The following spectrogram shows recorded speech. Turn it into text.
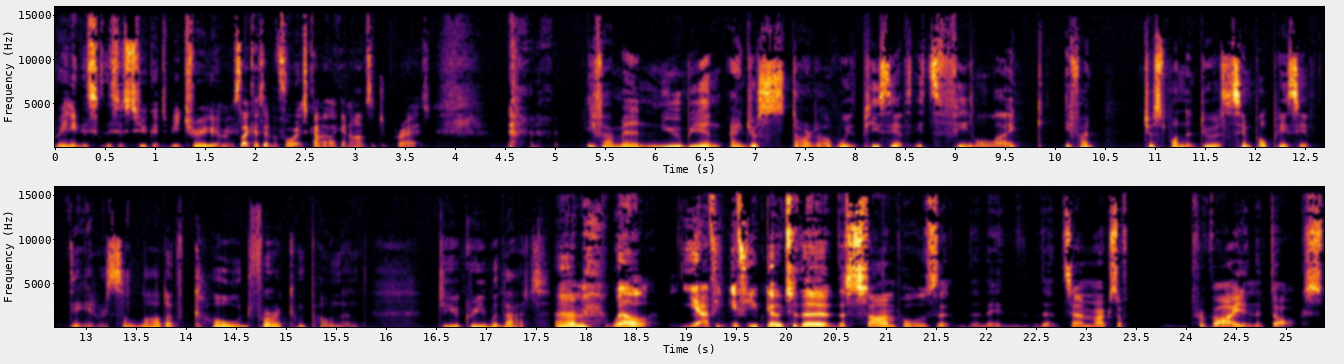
really, this this is too good to be true. I mean, it's like I said before, it's kind of like an answer to prayers. if I'm a newbie and I just start off with PCF, it feel like if I just want to do a simple PCF, there's a lot of code for a component. Do you agree with that? Um, well, yeah. If you if you go to the the samples that that, they, that uh, Microsoft provide in the docs,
